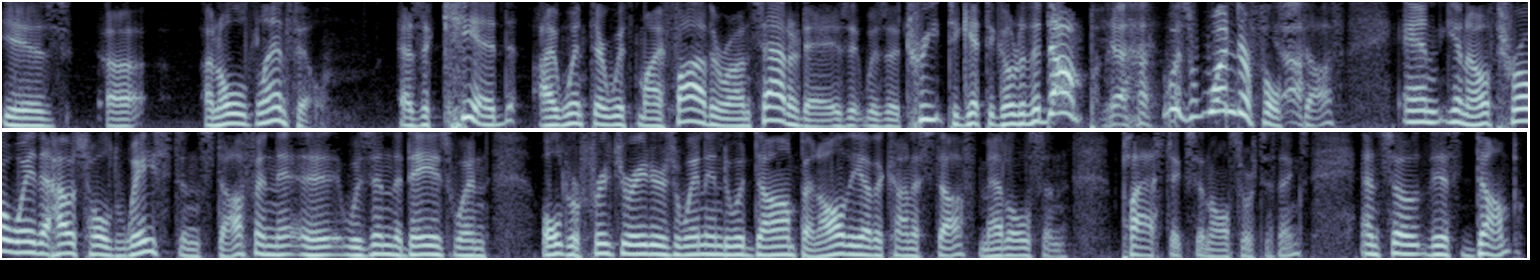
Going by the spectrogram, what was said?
is uh, an old landfill. As a kid, I went there with my father on Saturdays. It was a treat to get to go to the dump. Yeah. It was wonderful stuff. And, you know, throw away the household waste and stuff. And it, it was in the days when old refrigerators went into a dump and all the other kind of stuff, metals and plastics and all sorts of things. And so this dump,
